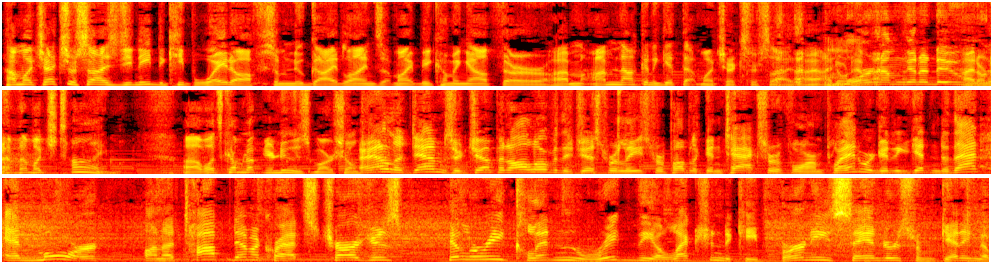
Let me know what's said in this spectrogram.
How much exercise do you need to keep weight off? Some new guidelines that might be coming out there. I'm, I'm not going to get that much exercise. I, I don't More have, than I'm going to do. I don't have that much time. Uh, what's coming up in your news, Marshall? Well, the Dems are jumping all over the just released Republican tax reform plan. We're going to get into that and more on a top Democrat's charges. Hillary Clinton rigged the election to keep Bernie Sanders from getting the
